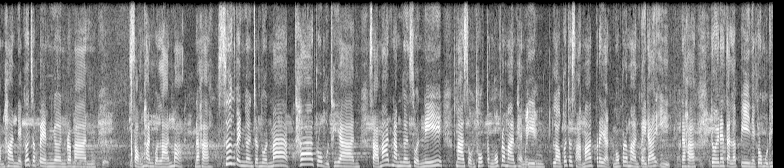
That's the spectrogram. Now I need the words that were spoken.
3,000 เนี่ยก็จะเป็นเงินประมาณ 2,000 กว่าล้านบาทนะคะ ซึ่งเป็นเงินจำนวนมาก ถ้ากรมอุทยานสามารถนำเงินส่วนนี้มาสมทบกับงบประมาณแผ่นดิน เราก็จะสามารถประหยัดงบประมาณไปได้อีกนะคะ โดยในแต่ละปีเนี่ยกรมอุท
